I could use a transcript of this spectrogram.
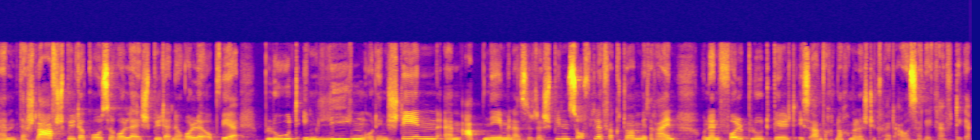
ähm, der Schlaf spielt eine große Rolle, es spielt eine Rolle, ob wir Blut im Liegen oder im Stehen ähm, abnehmen. Also da spielen so viele Faktoren mit rein und ein Vollblutbild ist einfach nochmal ein Stück weit aussagekräftiger.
